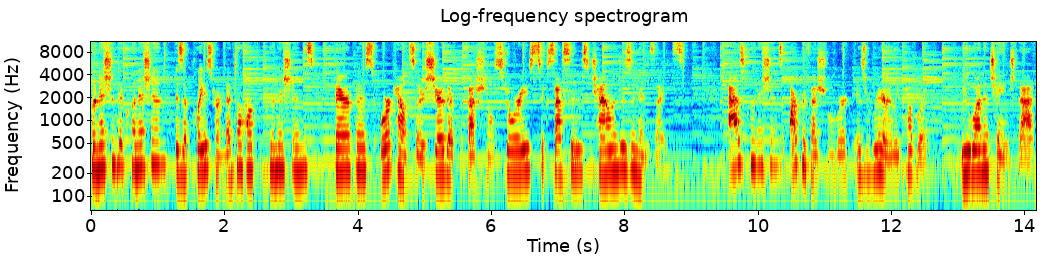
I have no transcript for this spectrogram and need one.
Clinician to Clinician is a place where mental health clinicians, therapists, or counselors share their professional stories, successes, challenges, and insights. As clinicians, our professional work is rarely public. We want to change that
